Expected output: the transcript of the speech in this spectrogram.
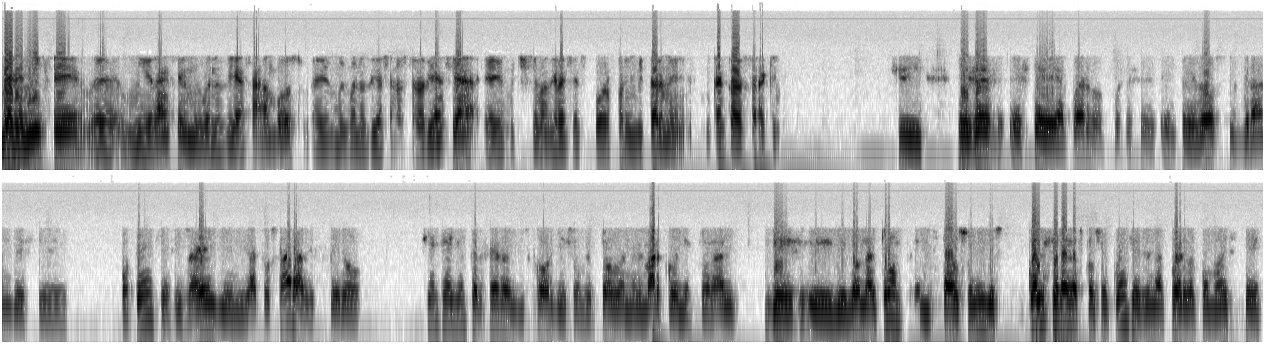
Berenice, eh, Miguel Ángel, muy buenos días a ambos, eh, muy buenos días a nuestra audiencia, eh, muchísimas gracias por, por invitarme, encantado de estar aquí. Sí, pues es, este acuerdo pues es entre dos grandes potencias, Israel y Emiratos Árabes, pero siempre hay un tercero en discordia y sobre todo en el marco electoral de, de Donald Trump en Estados Unidos. ¿Cuáles serán las consecuencias de un acuerdo como este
